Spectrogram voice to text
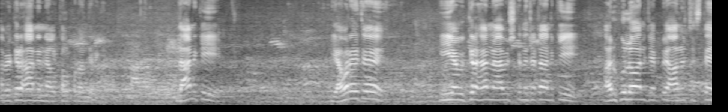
ఆ విగ్రహాన్ని నెలకొల్పడం జరిగింది. దానికి ఎవరైతే ఈ విగ్రహాన్ని ఆవిష్కరించడానికి అర్హులు అని చెప్పి ఆలోచిస్తే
